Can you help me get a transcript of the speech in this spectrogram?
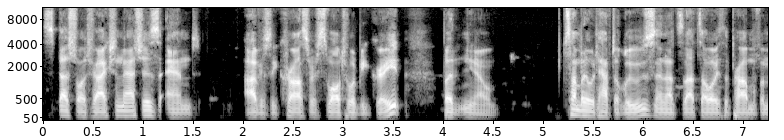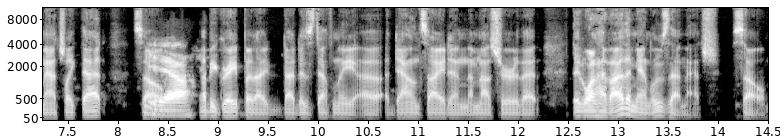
special attraction matches. And obviously, Kross versus Walter would be great, but you know, somebody would have to lose, and that's that's always the problem with a match like that. So yeah, that'd be great, but I, that is definitely a, a, downside, and I'm not sure that they'd want to have either man lose that match. So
